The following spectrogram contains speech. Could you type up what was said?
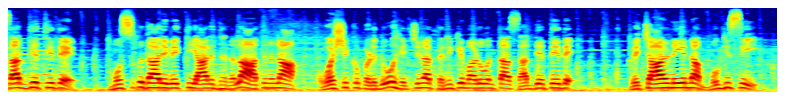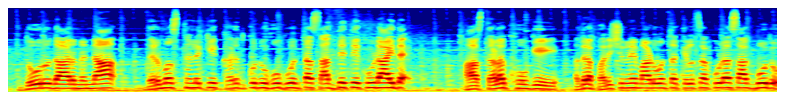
ಸಾಧ್ಯತೆ ಇದೆ ಮುಸುಕುದಾರಿ ವ್ಯಕ್ತಿ ಯಾರಿದ್ದಾನಲ್ಲ, ಆತನನ್ನ ವಶಕ್ಕೆ ಪಡೆದು ಹೆಚ್ಚಿನ ತನಿಖೆ ಮಾಡುವಂತ ಸಾಧ್ಯತೆ ಇದೆ ವಿಚಾರಣೆಯನ್ನ ಮುಗಿಸಿ ದೂರುದಾರನನ್ನ ಧರ್ಮಸ್ಥಳಕ್ಕೆ ಕರೆದುಕೊಂಡು ಹೋಗುವಂತ ಸಾಧ್ಯತೆ ಕೂಡ ಇದೆ. ಆ ಸ್ಥಳಕ್ಕೆ ಹೋಗಿ ಅದರ ಪರಿಶೀಲನೆ ಮಾಡುವಂತ ಕೆಲಸ ಕೂಡ ಸಾಗ್ಬೋದು.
